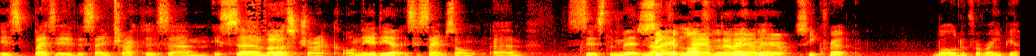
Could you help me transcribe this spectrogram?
Is basically the same track as um, It's, the um, first track on The Idiot. It's the same song. Um, it's the midnight. Secret Life of Arabia? Secret World of Arabia?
